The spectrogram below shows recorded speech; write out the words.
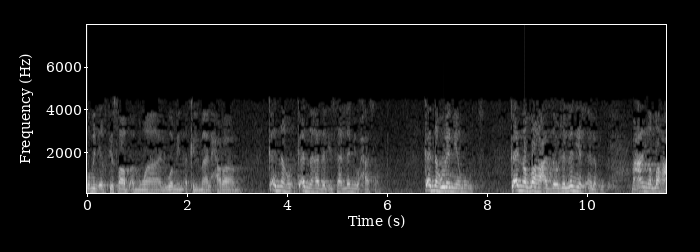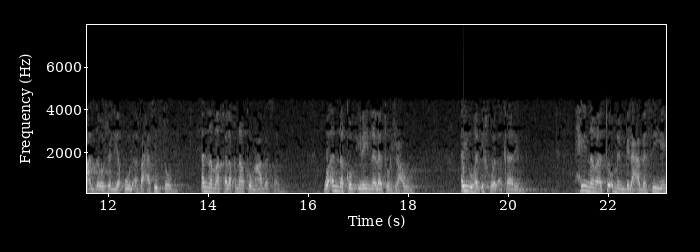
ومن اغتصاب أموال ومن أكل مال حرام كأنه كأن هذا الإنسان لن يحاسب كأنه لن يموت كأن الله عز وجل لن يسأله مع أن الله عز وجل يقول أفحسبتم أنما خلقناكم عبثا وأنكم إلينا لا ترجعون. أيها الإخوة الأكارم حينما تؤمن بالعبثية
